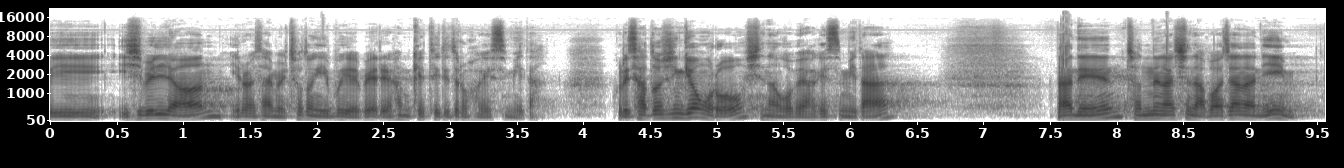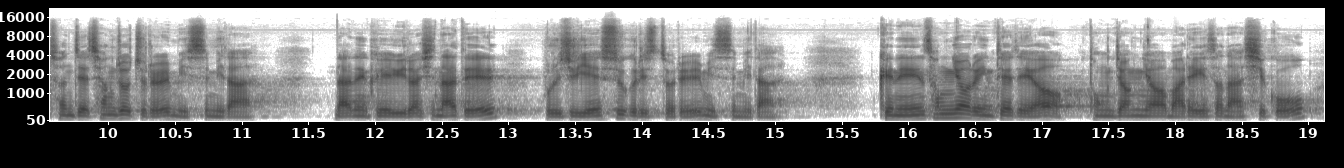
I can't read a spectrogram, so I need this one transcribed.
우리 21년 1월 3일 초등 2부 예배를 함께 드리도록 하겠습니다. 우리 사도신경으로 신앙 고백하겠습니다. 나는 전능하신 아버지 하나님 천재 창조주를 믿습니다. 나는 그의 유일하신 아들 우리 주 예수 그리스도를 믿습니다. 그는 성령으로 잉태되어 동정녀 마리에게서 나시고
